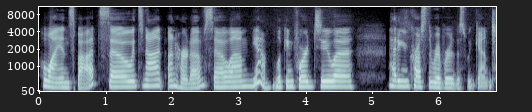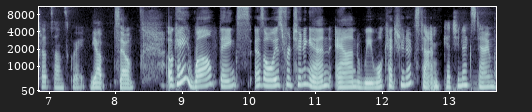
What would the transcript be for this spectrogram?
Hawaiian spots, so it's not unheard of. So um yeah, looking forward to uh heading across the river this weekend. That sounds great. Yep. So, okay, well, thanks as always for tuning in and we will catch you next time. Catch you next time.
